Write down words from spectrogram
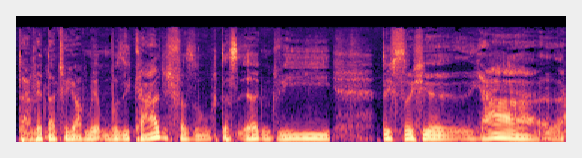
da wird natürlich auch musikalisch versucht, das irgendwie durch solche, ja,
